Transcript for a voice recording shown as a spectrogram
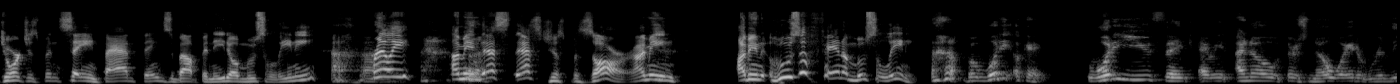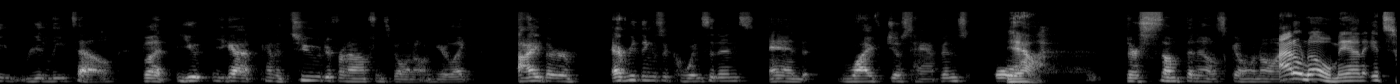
george has been saying bad things about benito mussolini? Uh-huh. really? I mean that's that's just bizarre. I mean i mean who's a fan of mussolini uh-huh, but what do you, okay what do you think i mean i know there's no way to really really tell but you you got kind of two different options going on here like either everything's a coincidence and life just happens or yeah there's something else going on I don't know, man. It's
